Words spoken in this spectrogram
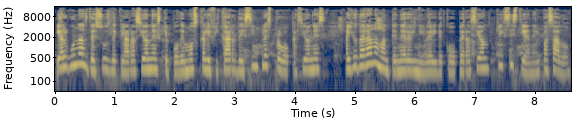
y algunas de sus declaraciones que podemos calificar de simples provocaciones ayudarán a mantener el nivel de cooperación que existía en el pasado.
